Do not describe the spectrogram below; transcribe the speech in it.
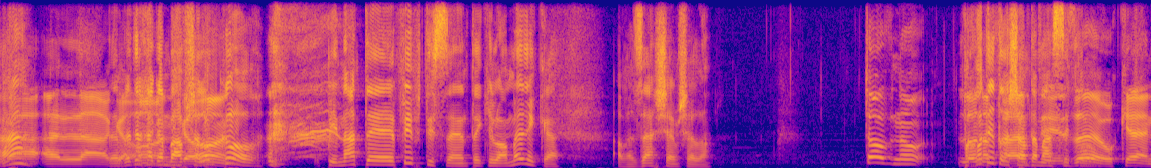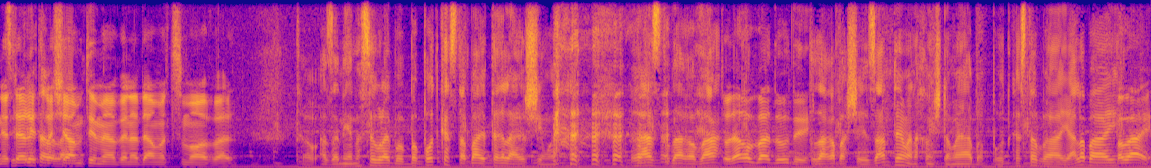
אה? יאללה, גאון, הבאתי לך גם באבשלום גאון. קור, פינת אה, 50 סנט, אה, כאילו אמריקה. אבל זה השם שלו. טוב, נו. לא פחות התרשמת מהסיפור. זהו, כן, יותר. התרשמתי מהבן אדם עצמו, אבל. טוב, אז אני אנסה אולי בפודקאסט הבא יותר להרשים אותך. רז, תודה רבה. תודה רבה, דודי. תודה רבה שהאזנתם, אנחנו נשתמע בפודקאסט הבא, יאללה ביי. ביי ביי.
